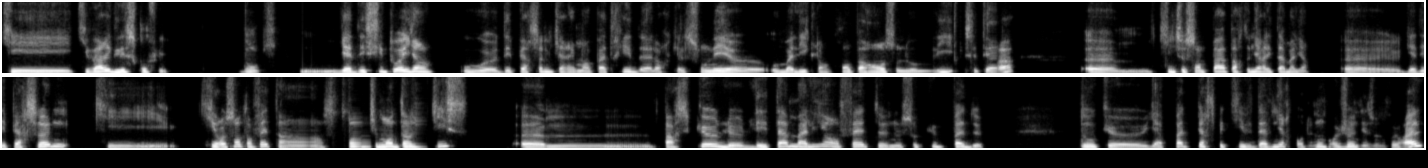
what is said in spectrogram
qui va régler ce conflit. Donc, il y a des citoyens ou euh, des personnes carrément apatrides alors qu'elles sont nées euh, au Mali, que leurs grands-parents sont nés au Mali, etc., euh, qui ne se sentent pas appartenir à l'État malien. Il y a des personnes qui, qui ressentent en fait un sentiment d'injustice parce que l'État malien en fait ne s'occupe pas d'eux. Donc il n'y a pas de perspective d'avenir pour de nombreux jeunes des zones rurales.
